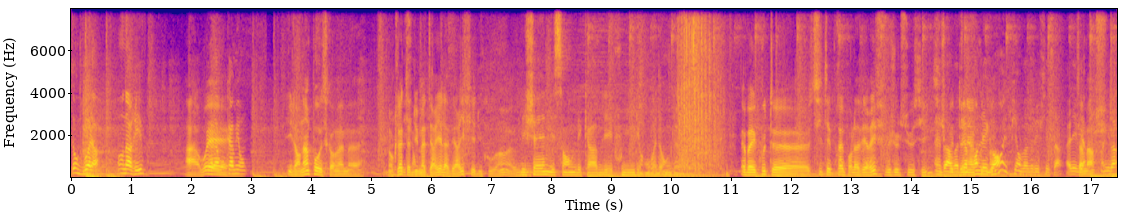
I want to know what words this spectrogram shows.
Donc voilà, on arrive. Ah Voilà mon ouais. camion. Il en impose quand même. euh. Donc là, tu as du matériel à vérifier du coup. hein. Les chaînes, les sangles, les câbles, les poulies, les renvois d'angle. Eh ben écoute, euh, si tu es prêt pour la vérif, je le suis aussi. Si Eh ben, on va déjà prendre les gants et puis on va vérifier ça. Allez, Ça viens, marche. on y va.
